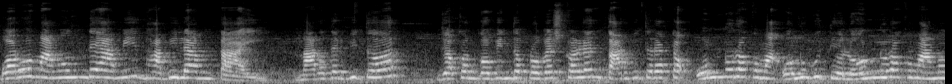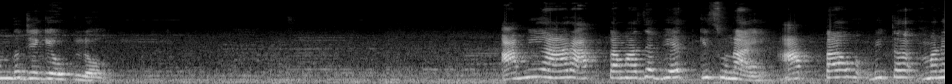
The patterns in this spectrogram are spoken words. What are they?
পরম আনন্দে আমি ভাবিলাম তাই। নারদের ভিতর যখন গোবিন্দ প্রবেশ করলেন, তার ভিতরে একটা অন্যরকম অনুভূতি হলো, অন্যরকম আনন্দ জেগে উঠল। আর আত্মা মাঝে ভেদ কিছু নাই। আত্মা ভিতর মানে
